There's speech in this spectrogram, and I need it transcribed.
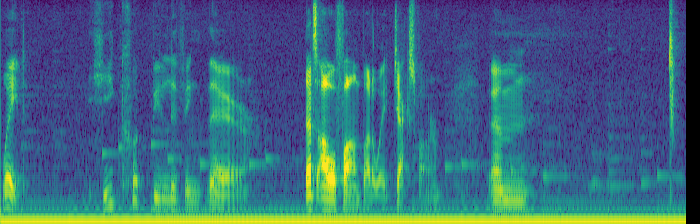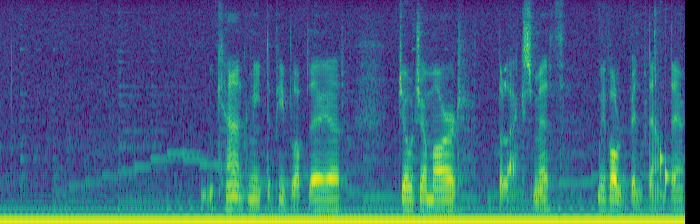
Wait. He could be living there. That's our farm, by the way. Jack's farm. Um... We can't meet the people up there yet. JojaMart, Blacksmith. We've all been down there.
